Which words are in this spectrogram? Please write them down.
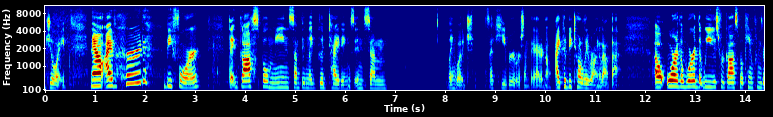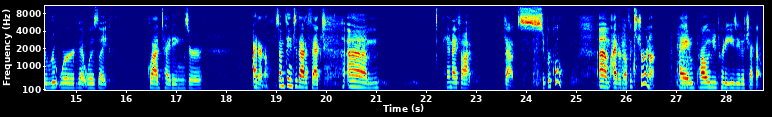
joy. Now I've heard before that gospel means something like good tidings in some language. It's like Hebrew or something. I don't know. I could be totally wrong about that. Uh, or the word that we use for gospel came from the root word that was like glad tidings or I don't know, something to that effect. Um, and I thought that's super cool. Um, I don't know if it's true or not. It would probably be pretty easy to check out.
